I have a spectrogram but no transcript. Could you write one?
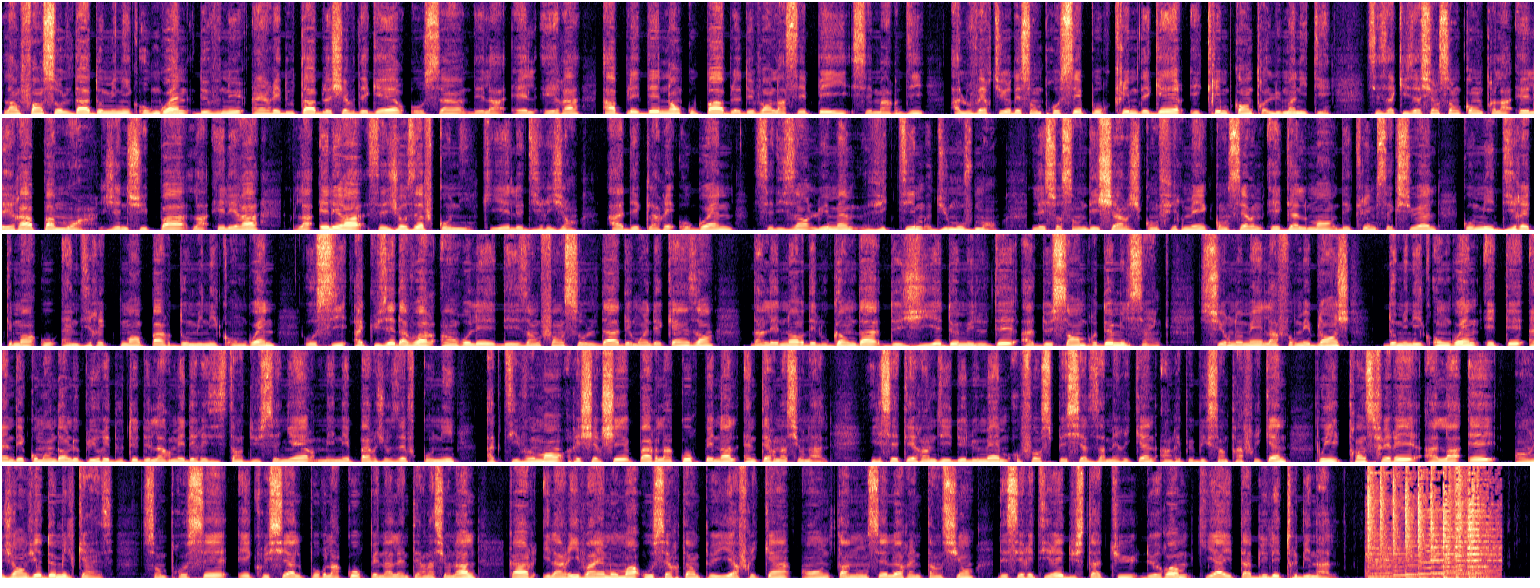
L'enfant soldat Dominique Ongwen, devenu un redoutable chef de guerre au sein de la LRA, a plaidé non coupable devant la CPI ce mardi à l'ouverture de son procès pour crimes de guerre et crimes contre l'humanité. Ces accusations sont contre la LRA, pas moi. Je ne suis pas la LRA. La LRA, c'est Joseph Kony qui est le dirigeant a déclaré Ogwen, se disant lui-même victime du mouvement. Les 70 charges confirmées concernent également des crimes sexuels commis directement ou indirectement par Dominique Ongwen, aussi accusé d'avoir enrôlé des enfants soldats de moins de 15 ans dans le nord de l'Ouganda de juillet 2002 à décembre 2005. Surnommé la fourmi blanche, Dominique Ongwen était un des commandants le plus redoutés de l'armée de résistance du Seigneur menée par Joseph Kony, activement recherché par la Cour pénale internationale. Il s'était rendu de lui-même aux forces spéciales américaines en République centrafricaine, puis transféré à la Haye en janvier 2015. Son procès est crucial pour la Cour pénale internationale car il arrive à un moment où certains pays africains ont annoncé leur intention de se retirer du statut de Rome qui a établi le tribunal.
